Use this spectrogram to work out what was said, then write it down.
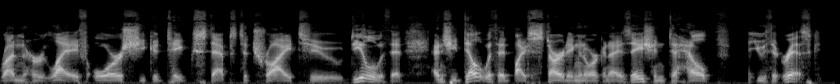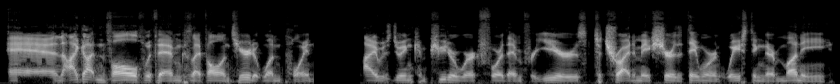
run her life or she could take steps to try to deal with it. And she dealt with it by starting an organization to help youth at risk. And I got involved with them because I volunteered at one point. I was doing computer work for them for years to try to make sure that they weren't wasting their money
